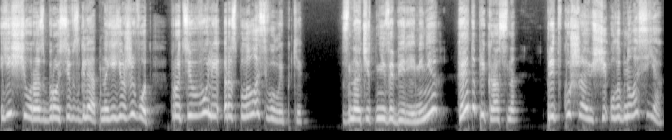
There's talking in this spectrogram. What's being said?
еще раз бросив взгляд на ее живот, против воли расплылась в улыбке. Значит, не забеременею? Это прекрасно. Предвкушающе улыбнулась я.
